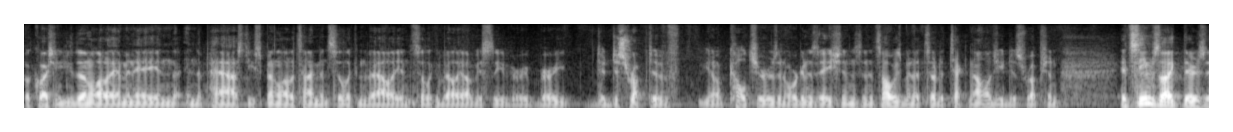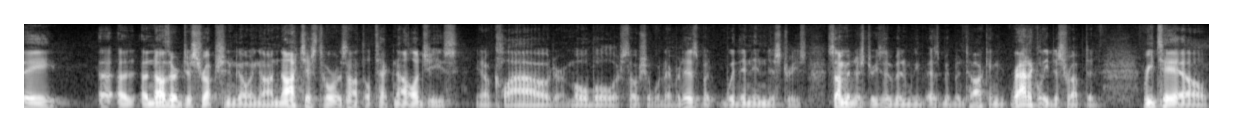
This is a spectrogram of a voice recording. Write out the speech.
a question. You've done a lot of M&A in the, in the past. You spent a lot of time in Silicon Valley, and Silicon Valley obviously very, very di- disruptive, you know, cultures and organizations, and it's always been a sort of technology disruption. It seems like there's a, a, a- another disruption going on, not just horizontal technologies, you know, cloud or mobile or social, whatever it is, but within industries. Some industries have been, we've, as we've been talking, radically disrupted. Retail,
